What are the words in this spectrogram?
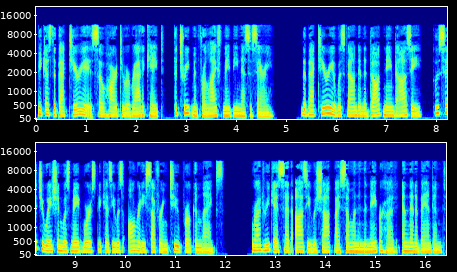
Because the bacteria is so hard to eradicate, the treatment for life may be necessary. The bacteria was found in a dog named Ozzy, whose situation was made worse because he was already suffering two broken legs. Rodriguez said Ozzy was shot by someone in the neighborhood and then abandoned.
